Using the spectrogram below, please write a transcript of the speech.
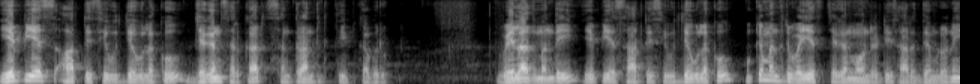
ఏపీఎస్ ఆర్టీసీ ఉద్యోగులకు జగన్ సర్కార్ సంక్రాంతి తీపి కబురు. వేలాది మంది ఏపీఎస్ ఆర్టీసీ ఉద్యోగులకు ముఖ్యమంత్రి వైఎస్ జగన్మోహన్ రెడ్డి సారథ్యంలోని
